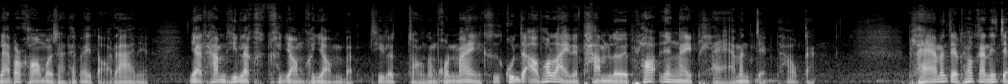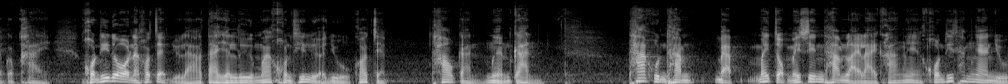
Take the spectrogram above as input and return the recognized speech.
และประคองบริษัทให้ไปต่อได้เนี่ยอย่าทำทีละขย่อมขย่อมแบบทีละสองสาคนไม่ คือคุณจะเอาเท่าไหร่เนี่ยทำเลย เพราะยังไงแผลมันเจ็บเท่ากัน แผลมันเจ็บเท่ากันนี่เจ็บกับใคร คนที่โดนเนี่ยเขาเจ็บอยู่แล้ว แต่อย่าลืมว่าคนที่เหลืออยู่ก็เจ็บเท่ากันเหมือนกัน ถ้าคุณทำแบบไม่จบไม่สิ้นทำหลาย ๆ ครั้งเนี่ยคนที่ทำงานอยู่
